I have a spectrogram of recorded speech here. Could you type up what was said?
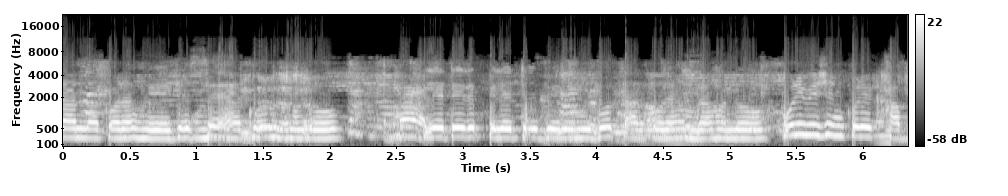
রান্না করা হয়ে গেছে। এখন হলো প্লেটের প্লেটে বেড়ে নিব তারপরে আমরা হলো পরিবেশন করে খাব।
